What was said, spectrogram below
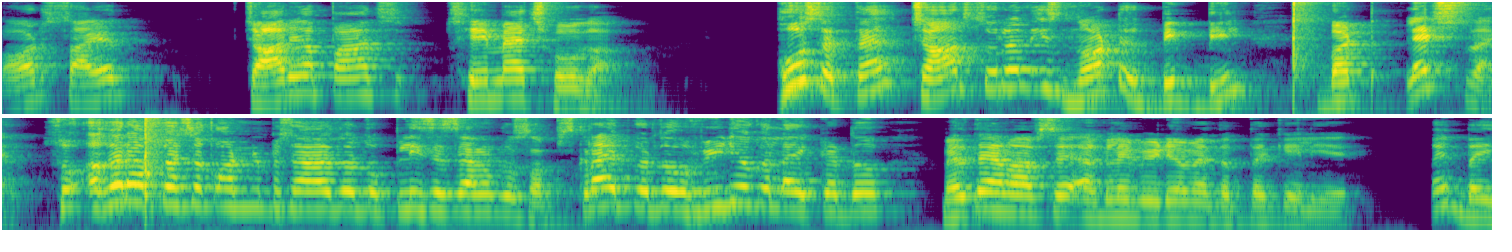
और शायद चार या पाँच छह मैच होगा हो सकता है चार सौ run is not a big deal but let's try so अगर आपको ऐसा कंटेंट पसंद आया तो प्लीज़ इस चैनल को सब्सक्राइब कर दो वीडियो को लाइक कर दो मिलते हैं हम आपसे अगले वीडियो में तब तक के लिए बाय बाय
